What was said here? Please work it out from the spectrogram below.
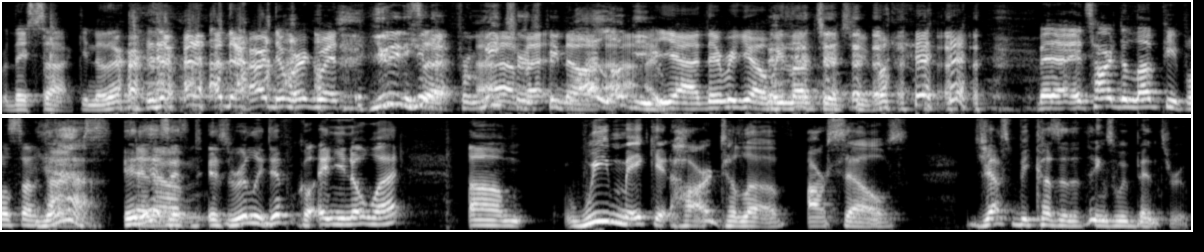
They suck, you know. They're hard, they're, they're hard to work with. You didn't hear that from me, church but people. I love you. uh, yeah, there we go. We love church people, but uh, it's hard to love people yeah, sometimes. it And, is. um, it's, it's really difficult. And you know what? Um, we make it hard to love ourselves just because of the things we've been through.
